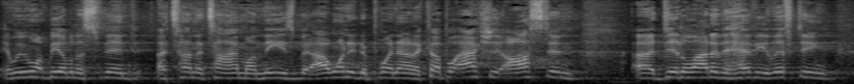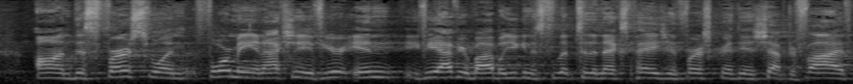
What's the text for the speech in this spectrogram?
And we won't be able to spend a ton of time on these, but I wanted to point out a couple. Actually, Austin uh, did a lot of the heavy lifting on this first one for me. And actually, if you're in, if you have your Bible, you can just flip to the next page in 1 Corinthians chapter 5.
